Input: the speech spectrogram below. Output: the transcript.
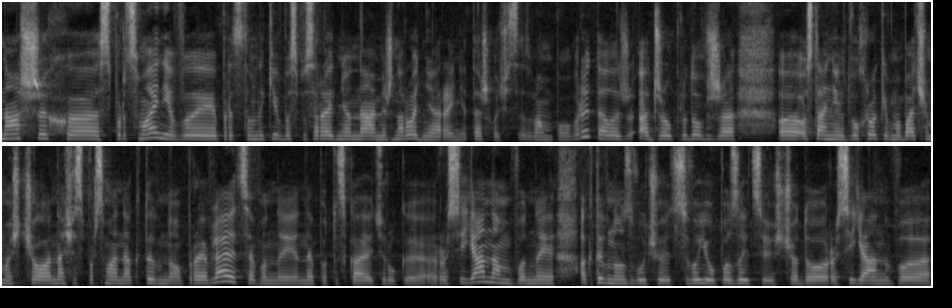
наших е, спортсменів і представників безпосередньо на міжнародній арені теж хочеться з вами поговорити, але ж адже упродовж е, останніх двох років ми бачимо, що наші спортсмени активно проявляються, вони не потискають руки росіянам, вони активно озвучують свою позицію щодо росіян в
